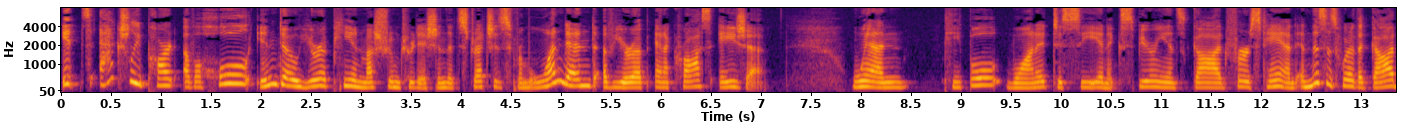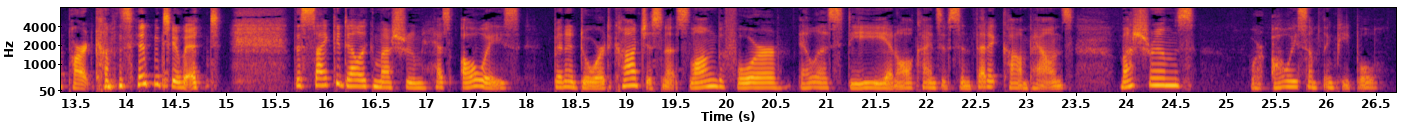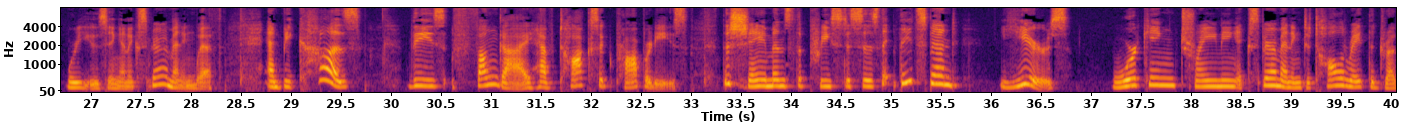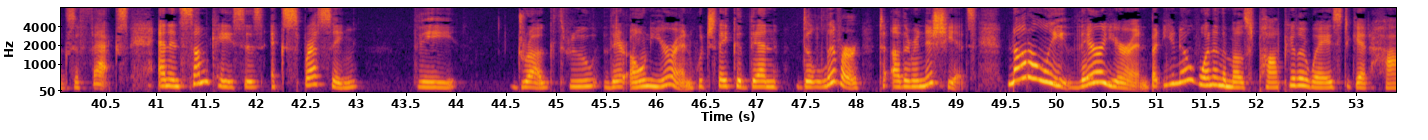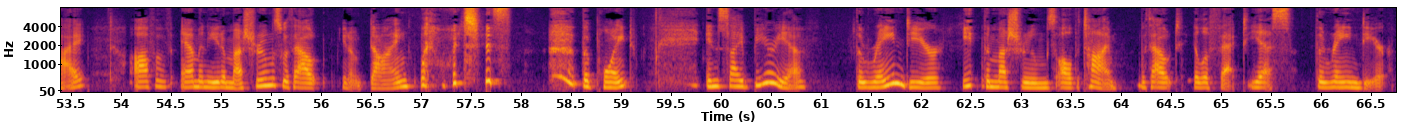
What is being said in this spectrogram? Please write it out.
it's actually part of a whole Indo European mushroom tradition that stretches from one end of Europe and across Asia. When people wanted to see and experience God firsthand, and this is where the God part comes into it. The psychedelic mushroom has always been a door to consciousness. Long before LSD and all kinds of synthetic compounds, mushrooms were always something people were using and experimenting with. And because these fungi have toxic properties, the shamans, the priestesses, they'd spend years working, training, experimenting to tolerate the drug's effects, and in some cases, expressing the drug through their own urine, which they could then deliver to other initiates. Not only their urine, but you know one of the most popular ways to get high off of amanita mushrooms without, you know, dying, which is the point. In Siberia, the reindeer eat the mushrooms all the time without ill effect. Yes, the reindeer.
